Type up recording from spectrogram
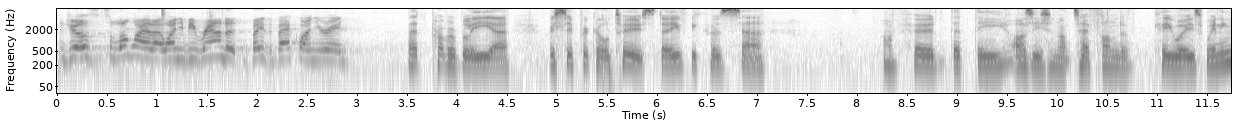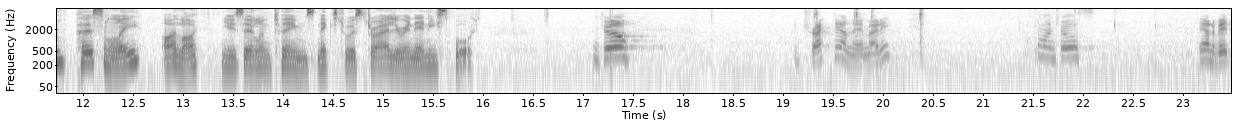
And Jules, it's a long way that one. You'd be round it, beat the back one, you're in. That's probably uh, reciprocal too, Steve, because uh, I've heard that the Aussies are not so fond of Kiwis winning. Personally, I like New Zealand teams next to Australia in any sport. Jill. Good track down there, matey. Come on, Jules. Down a bit.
